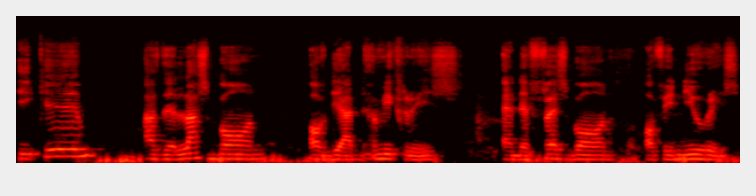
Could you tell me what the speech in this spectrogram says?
He came as the last born of the Adamic race and the firstborn of a new race.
